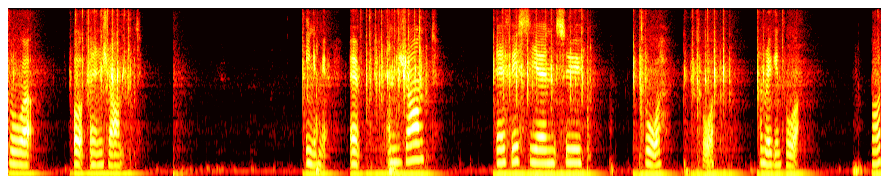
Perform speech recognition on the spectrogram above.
2 och enchant. Inget mer. Eh, enchant efficiency 2. 2. Unbreaking 2. Vad? Vad?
